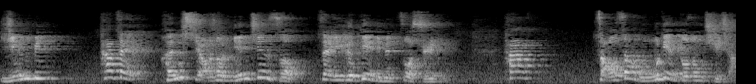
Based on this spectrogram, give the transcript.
严彬，他在很小的时候，年轻的时候，在一个店里面做学徒，他。早上五点多钟起床，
